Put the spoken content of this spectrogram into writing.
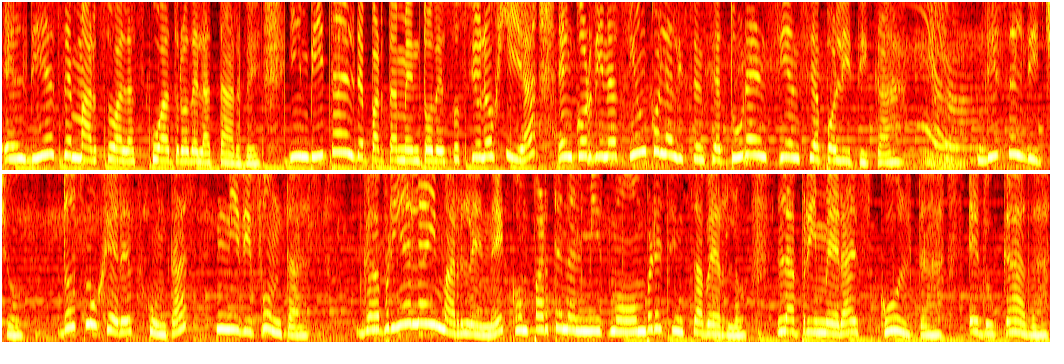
el 10 de marzo a las 4 de la tarde. Invita el Departamento de Sociología en coordinación con la licenciatura en Ciencia Política. Dice el dicho, dos mujeres juntas ni difuntas. Gabriela y Marlene comparten al mismo hombre sin saberlo. La primera es culta, educada,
